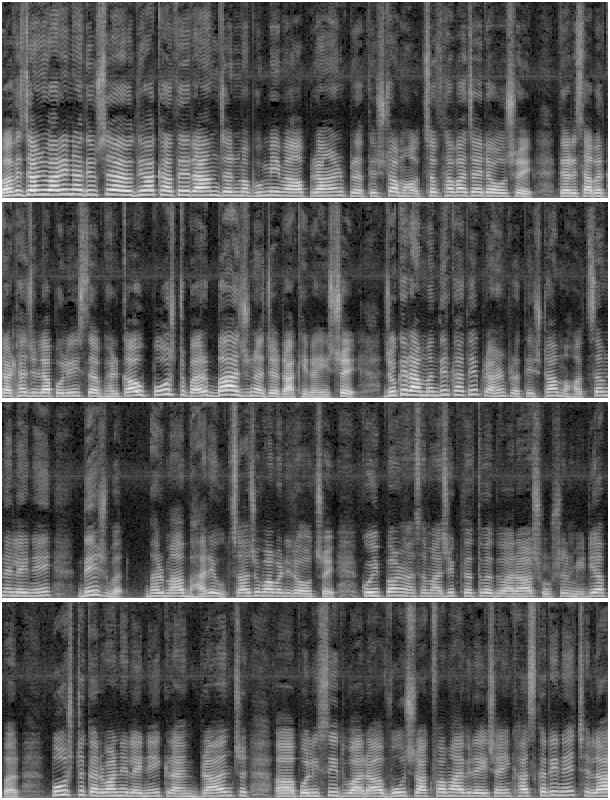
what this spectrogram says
બાવીસ જાન્યુઆરીના દિવસે અયોધ્યા ખાતે રામ જન્મભૂમિમાં પ્રાણ પ્રતિષ્ઠા મહોત્સવ થવા જઈ રહ્યો છે. ત્યારે સાબરકાંઠા જિલ્લા પોલીસ ભડકાઉ પોસ્ટ પર બાજ નજર રાખી રહી છે. જોકે રામ મંદિર ખાતે પ્રાણ પ્રતિષ્ઠા મહોત્સવને લઈને દેશભરભરમાં ભારે ઉત્સાહ જોવા મળી રહ્યો છે. કોઈ પણ અસામાજિક તત્વ દ્વારા સોશિયલ મીડિયા પર પોસ્ટ કરવાને લઈને ક્રાઇમ બ્રાન્ચ પોલીસી દ્વારા વોચ રાખવામાં આવી રહી છે. અહીં ખાસ કરીને છેલ્લા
